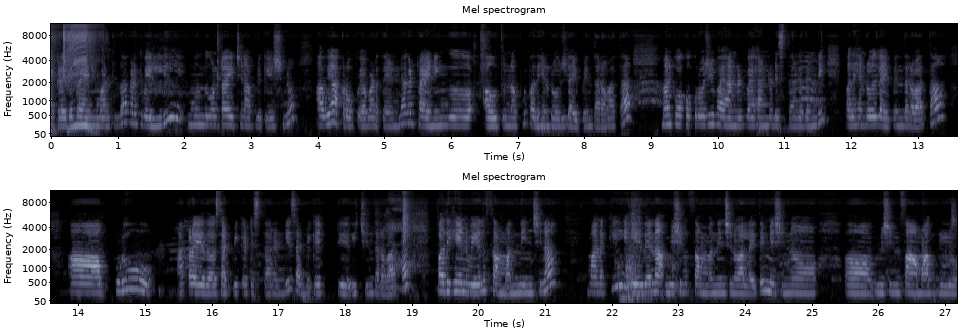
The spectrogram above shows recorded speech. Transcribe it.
ఎక్కడైతే ట్రైనింగ్ పడుతుందో అక్కడికి వెళ్ళి ముందుగుంటా ఇచ్చిన అప్లికేషను అవి అక్కడ ఉపయోగపడతాయండి. అక్కడ ట్రైనింగ్ అవుతున్నప్పుడు పదిహేను రోజులు అయిపోయిన తర్వాత మనకి ఒక్కొక్క రోజు ఫైవ్ హండ్రెడ్ ఫైవ్ హండ్రెడ్ ఇస్తారు కదండి. పదిహేను రోజులు అయిపోయిన తర్వాత అప్పుడు అక్కడ ఏదో సర్టిఫికేట్ ఇస్తారండి. సర్టిఫికేట్ ఇచ్చిన తర్వాత పదిహేను వేలు సంబంధించిన మనకి ఏదైనా మిషన్కి సంబంధించిన వాళ్ళైతే మిషన్ మిషన్ సామాగ్రులు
